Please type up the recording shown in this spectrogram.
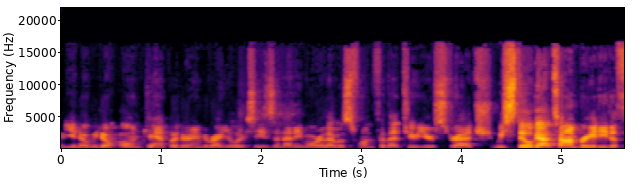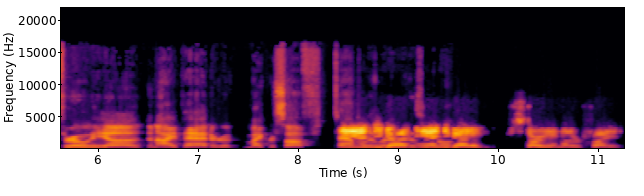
you know, we don't own Tampa during the regular season anymore. That was fun for that two year stretch. We still got Tom Brady to throw a uh, an iPad or a Microsoft tablet. And you got and you got to start another fight.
